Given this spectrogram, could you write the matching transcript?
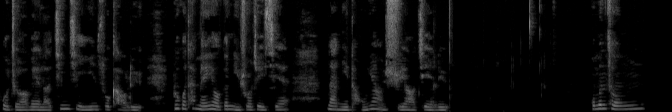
或者为了经济因素考虑？如果他没有跟你说这些，那你同样需要戒律。我们从。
